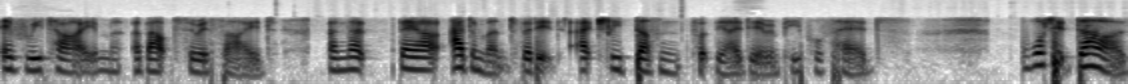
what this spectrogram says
every time about suicide, and that they are adamant that it actually doesn't put the idea in people's heads. What it does,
